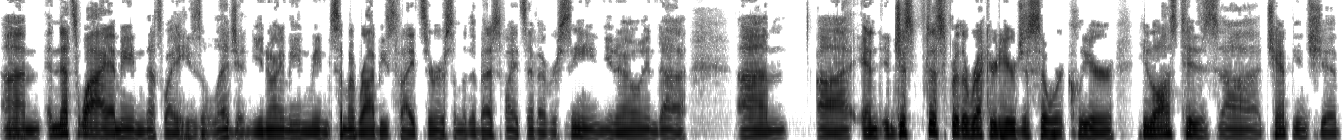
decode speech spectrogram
Um, and that's why I mean that's why he's a legend. You know what I mean? I mean some of Robbie's fights are some of the best fights I've ever seen. You know, and uh, um, uh, and just just for the record here, just so we're clear, he lost his uh, championship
